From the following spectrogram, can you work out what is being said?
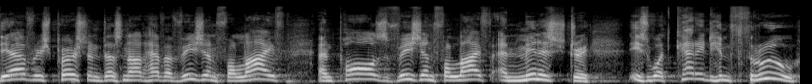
The average person does not have a vision for life, and Paul's vision for life and ministry is what carried him through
